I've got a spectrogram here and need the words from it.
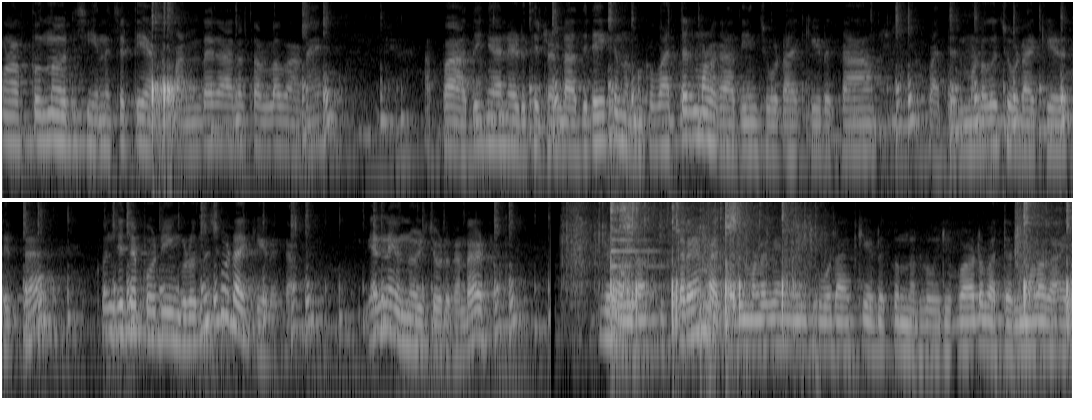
ഉണർത്തുന്ന ഒരു ചീനച്ചട്ടിയാണ് പണ്ട് കാലത്തുള്ളതാണേ. അപ്പോൾ അത് ഞാൻ എടുത്തിട്ടുണ്ട്. അതിലേക്ക് നമുക്ക് വറ്റൽമുളക് ആദ്യം ചൂടാക്കിയെടുക്കാം. വറ്റൽമുളക് ചൂടാക്കിയെടുത്തിട്ട് കൊഞ്ചിന്റെ പൊടിയും കൂടെ ഒന്ന് ചൂടാക്കിയെടുക്കാം. എണ്ണയൊന്നും ഒഴിച്ചു കൊടുക്കണ്ട കേട്ടോ. ഇത്രയും വറ്റൽമുളക് ഞാൻ ചൂടാക്കി എടുക്കുന്നുള്ളൂ ഒരുപാട് വറ്റൽമുളകായ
